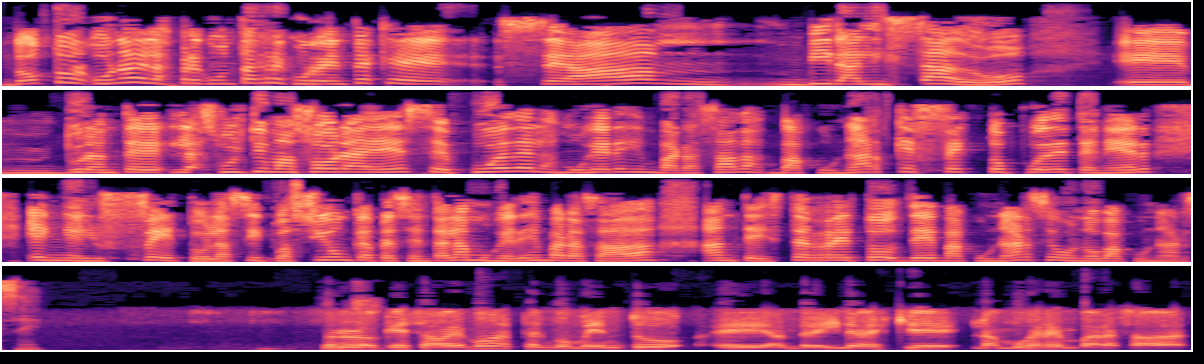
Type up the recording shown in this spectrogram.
Doctor, una de las preguntas recurrentes que se ha mm, viralizado eh, durante las últimas horas es, ¿se puede las mujeres embarazadas vacunar? ¿Qué efecto puede tener en el feto la situación que presenta las mujeres embarazadas ante este reto de vacunarse o no vacunarse? Bueno, lo que sabemos hasta el momento, eh, Andreina, es que las mujeres embarazadas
